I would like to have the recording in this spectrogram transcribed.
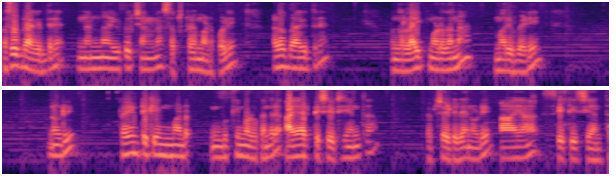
ಹೊಸಬ್ರಾಗಿದ್ದರೆ ನನ್ನ ಯೂಟ್ಯೂಬ್ ಚಾನಲ್ನ ಸಬ್ಸ್ಕ್ರೈಬ್ ಮಾಡ್ಕೊಳ್ಳಿ. ಹಳಬ್ರಾಗಿದ್ದರೆ ಒಂದು ಲೈಕ್ ಮಾಡೋದನ್ನು ಮರಿಬೇಡಿ. ನೋಡಿ ಟ್ರೈನ್ ಟಿಕೆಟ್ ಮಾಡಿ ಬುಕ್ಕಿಂಗ್ ಮಾಡ್ಬೇಕಂದ್ರೆ I R T C T ಅಂತ ವೆಬ್ಸೈಟ್ ಇದೆ ನೋಡಿ I R C T C ಅಂತ.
